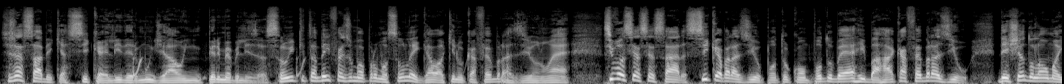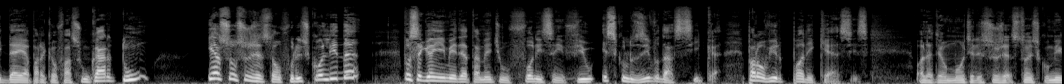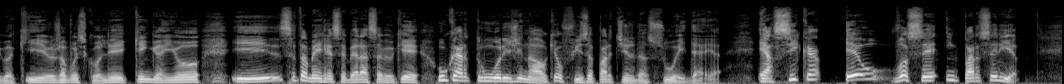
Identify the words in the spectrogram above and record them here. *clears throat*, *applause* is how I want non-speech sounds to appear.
Você já sabe que a Sica é líder mundial em impermeabilização e que também faz uma promoção legal aqui no Café Brasil, não é? Se você acessar sicabrasil.com.br barra Café Brasil, deixando lá uma ideia para que eu faça um cartoon, e a sua sugestão for escolhida, você ganha imediatamente um fone sem fio exclusivo da Sica para ouvir podcasts. Olha, tem um monte de sugestões comigo aqui, eu já vou escolher quem ganhou e você também receberá, sabe o quê? O cartoon original que eu fiz a partir da sua ideia. É a Sica eu, você em parceria.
